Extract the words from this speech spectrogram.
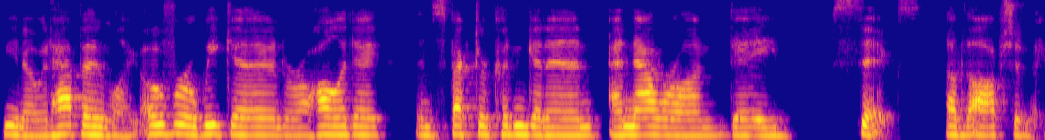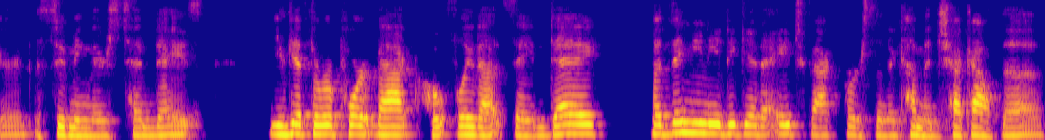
you know it happened like over a weekend or a holiday. Inspector couldn't get in, and now we're on day six of the option period, assuming there's ten days. You get the report back, hopefully that same day, but then you need to get an HVAC person to come and check out the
